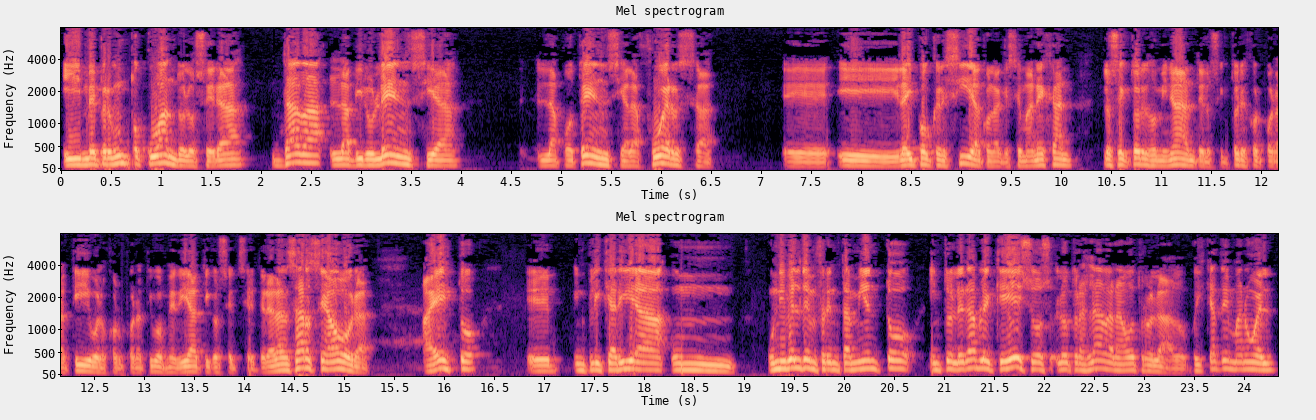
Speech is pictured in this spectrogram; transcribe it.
y me pregunto cuándo lo será, dada la virulencia la potencia, la fuerza eh, y la hipocresía con la que se manejan los sectores dominantes, los sectores corporativos, los corporativos mediáticos, etcétera. Lanzarse ahora a esto eh, implicaría un, un, nivel de enfrentamiento intolerable que ellos lo trasladan a otro lado. Fíjate, Manuel,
